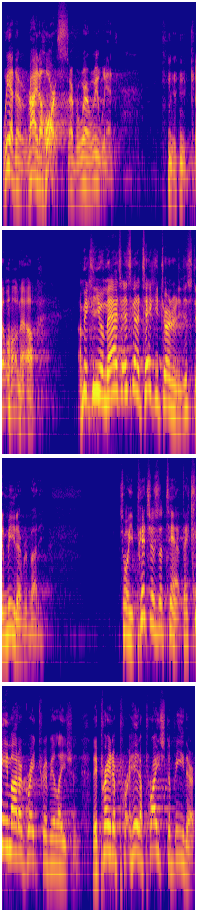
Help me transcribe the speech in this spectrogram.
We had to ride a horse everywhere we went. Come on now. I mean, can you imagine? It's going to take eternity just to meet everybody. So he pitches a tent. They came out of great tribulation. They paid a, paid a price to be there,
